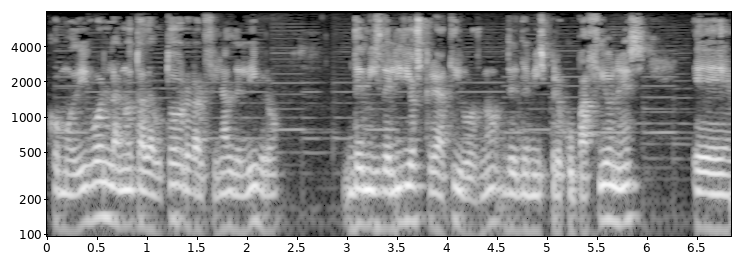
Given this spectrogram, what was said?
como digo en la nota de autor al final del libro, de mis delirios creativos, ¿no? de, mis preocupaciones, eh,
